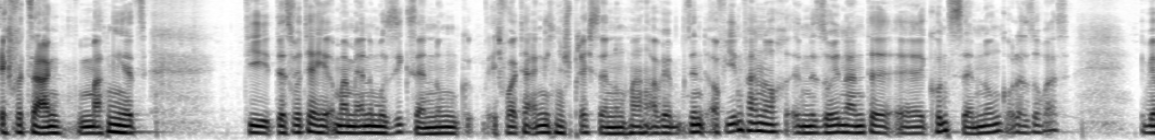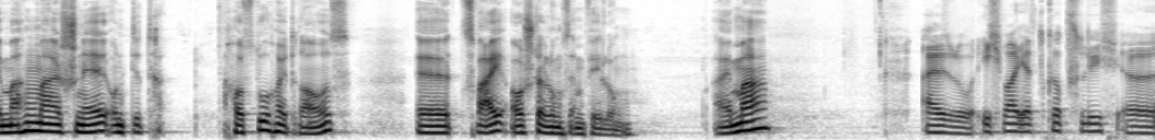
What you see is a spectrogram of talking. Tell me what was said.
Ich würde sagen, wir machen jetzt die, das wird ja hier immer mehr eine Musiksendung. Ich wollte ja eigentlich eine Sprechsendung machen, aber wir sind auf jeden Fall noch eine sogenannte äh, Kunstsendung oder sowas. Wir machen mal schnell und das haust du heute raus äh, zwei Ausstellungsempfehlungen. Einmal, Also, ich war jetzt kürzlich äh,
